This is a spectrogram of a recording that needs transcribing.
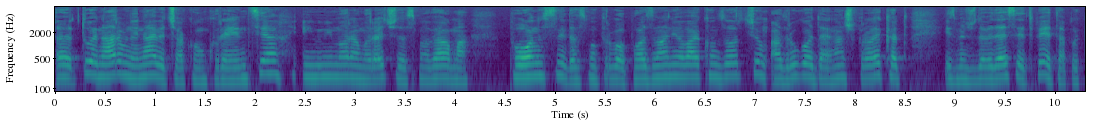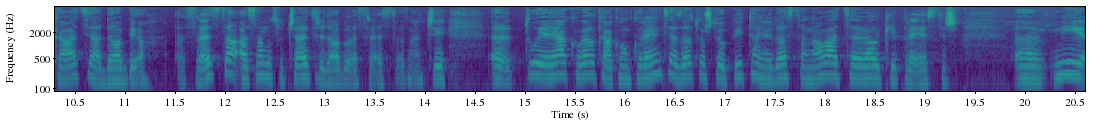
E, tu je naravno i najveća konkurencija i mi moramo reći da smo veoma ponosni da smo prvo pozvani ovaj konzorcijum, a drugo da je naš projekat između 95 aplikacija dobio e, sredstva, a samo su četiri dobile sredstva. Znači, e, tu je jako velika konkurencija zato što je u pitanju dosta novaca i veliki prestiž. E, mi e,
